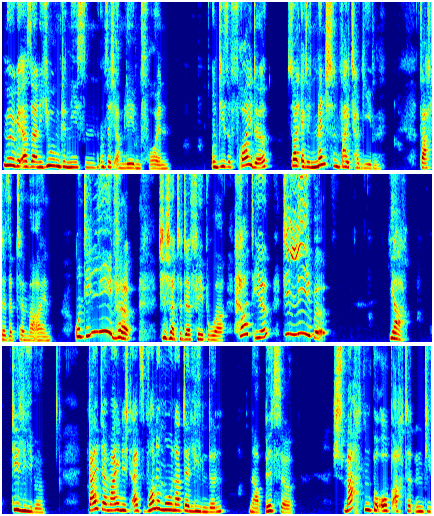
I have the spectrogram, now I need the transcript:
Möge er seine Jugend genießen und sich am Leben freuen. Und diese Freude soll er den Menschen weitergeben, warf der September ein. Und die Liebe, kicherte der Februar. Hört ihr? Die Liebe. Ja, die Liebe. Galt der Mai nicht als Wonnemonat der Liebenden? Na bitte. Schmachtend beobachteten die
